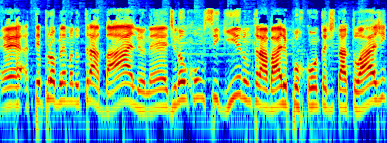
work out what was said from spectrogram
é, ter problema no trabalho, né? De não conseguir um trabalho por conta de tatuagem.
